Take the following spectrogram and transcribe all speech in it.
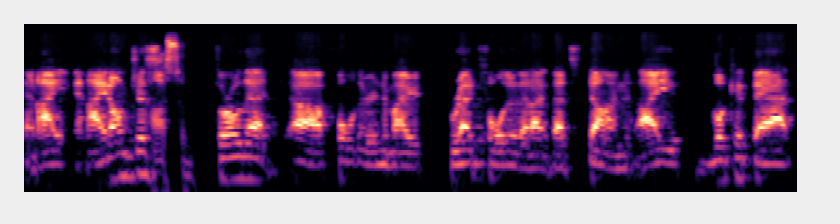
and I and I don't just awesome. throw that uh, folder into my red folder that I, that's done. I look at that,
